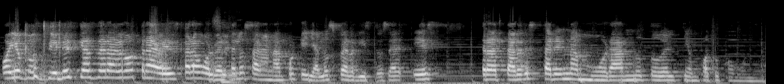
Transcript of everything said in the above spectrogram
oye, pues tienes que hacer algo otra vez para volvértelos a ganar porque ya los perdiste. O sea, es tratar de estar enamorando todo el tiempo a tu comunidad.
